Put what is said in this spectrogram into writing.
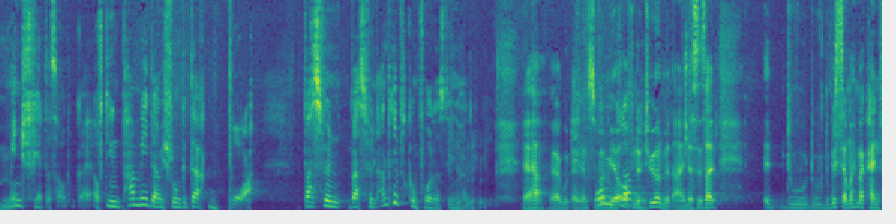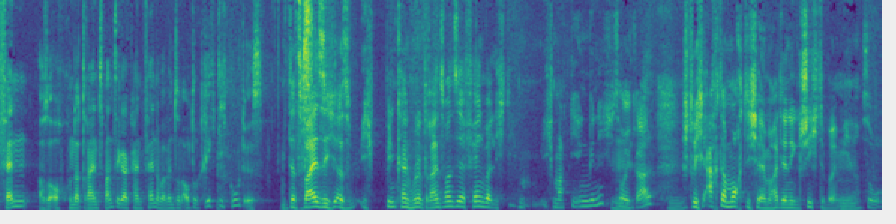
Mensch, fährt das Auto geil. Auf die paar Meter habe ich schon gedacht, boah, was für ein, was für ein Antriebskomfort das Ding hat. Ja, ja gut, da rennst du bei mir offene. Türen mit ein. Das ist halt, du, du, du bist ja manchmal kein Fan, also auch 123er kein Fan, aber wenn so ein Auto richtig gut ist, Das weiß ich. Also ich bin kein 123er-Fan, weil ich, die, ich mag die irgendwie nicht. Ist Mhm. auch egal. Strich 8er mochte ich ja immer, hat ja eine Geschichte bei mir. So.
